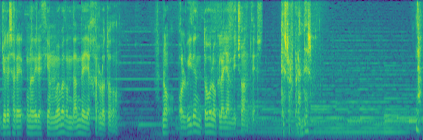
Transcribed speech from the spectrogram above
yo les haré una dirección nueva donde han de dejarlo todo. No, olviden todo lo que le hayan dicho antes. ¿Te sorprendes? No.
